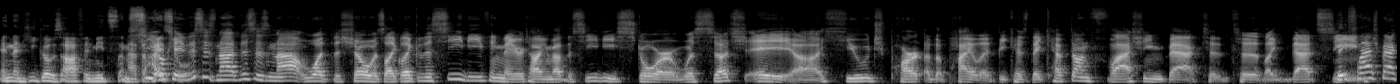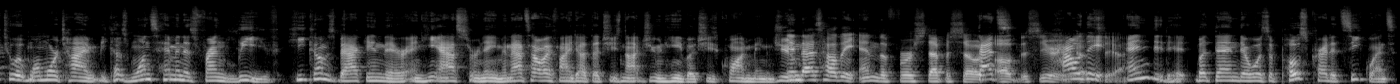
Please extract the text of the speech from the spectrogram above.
and then he goes off and meets them at the See, high okay, school. Okay, this is not this is not what the show was like. Like the CD thing that you're talking about, the CD store was such a uh, huge part of the pilot because they kept on flashing back to to like that scene. They flash back to it one more time because once him and his friend leave, he comes back in there and he asks her name, and that's how I find out that she's not Jun Hee, but she's Kwon Ming Ju. and that's how they end the first episode that's of the series. how they yeah. ended it. But then there was a post-credit sequence,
